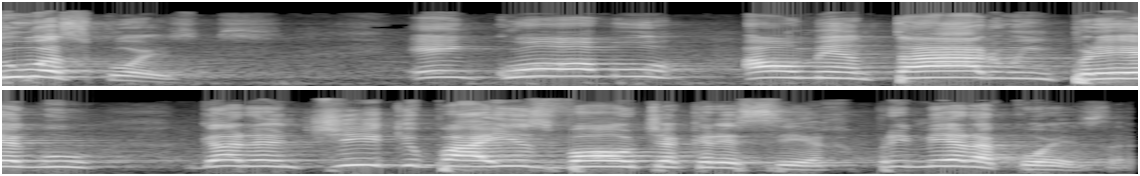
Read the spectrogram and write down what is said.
duas coisas em como aumentar o emprego, garantir que o país volte a crescer. Primeira coisa.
